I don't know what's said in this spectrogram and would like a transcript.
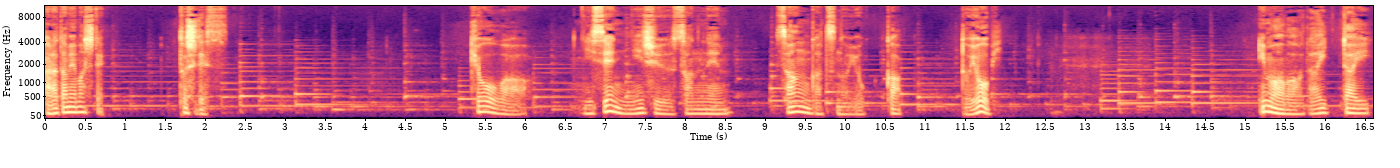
改めましてトシです。今日は2023年3月の4日土曜日。今はだいたい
